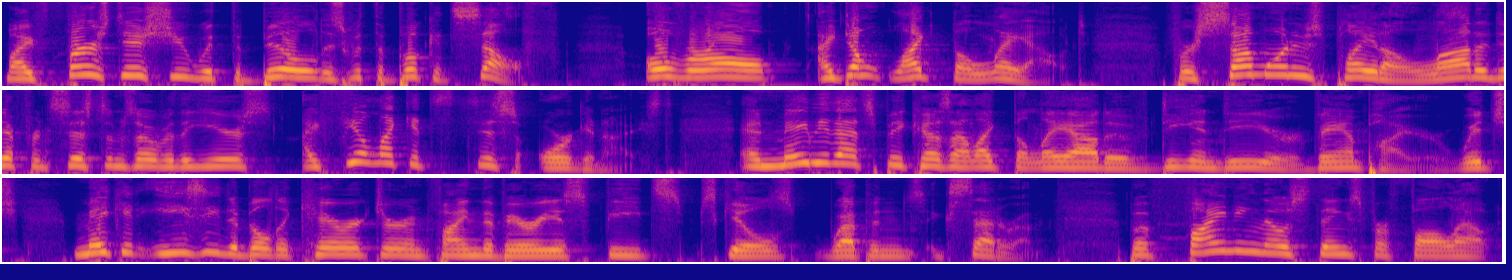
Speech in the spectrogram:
My first issue with the build is with the book itself. Overall, I don't like the layout. For someone who's played a lot of different systems over the years, I feel like it's disorganized. And maybe that's because I like the layout of D&D or Vampire, which make it easy to build a character and find the various feats, skills, weapons, etc. But finding those things for Fallout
